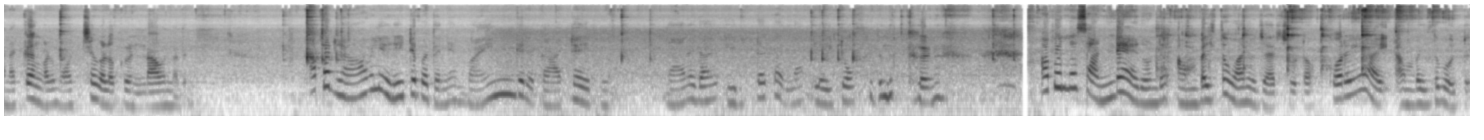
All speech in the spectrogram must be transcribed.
അനക്കങ്ങളും ഒച്ചകളൊക്കെ ഉണ്ടാവുന്നത്. അപ്പോൾ രാവിലെ എണീറ്റപ്പോൾ തന്നെ ഭയങ്കര കാറ്റായിരുന്നു. ഞാനിതാ ഇരുട്ടത്തല്ല ലൈറ്റ് ഓഫ് ചെയ്ത് നിൽക്കുകയാണ് അപ്പോൾ ഇന്ന് സൺഡേ ആയതുകൊണ്ട് അമ്പലത്ത് പോകാമെന്ന് വിചാരിച്ചു കേട്ടോ കുറേ ആയി അമ്പലത്ത് പോയിട്ട്.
